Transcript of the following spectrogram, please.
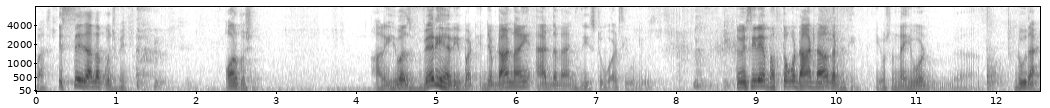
बस। इससे ज़्यादा कुछ भी नहीं। और कुछ नहीं। हालाँकि he was very heavy but जब डांट आई at the max these two words he would use तो इसीलिए भक्तों को डांट लगा करती थी। ही वुड डू दैट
